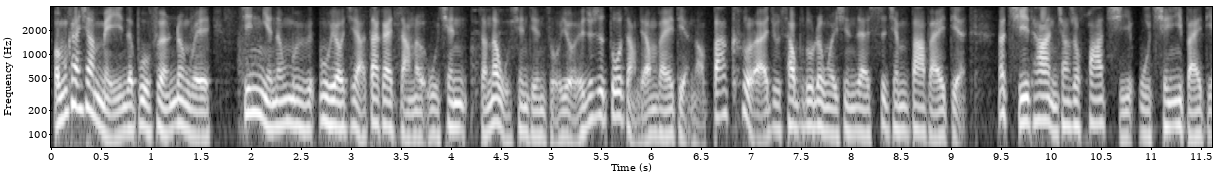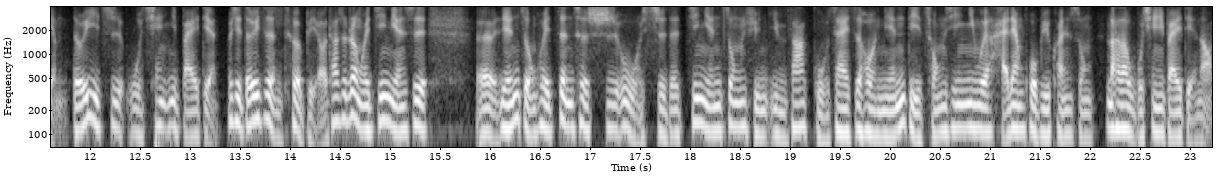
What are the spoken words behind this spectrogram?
我们看一下美银的部分，认为今年的目目标价大概涨了五千，涨到五千点左右，也就是多涨两百点了。巴克莱就差不多认为现在四千八百点。那其他你像是花旗五千一百点，德意志五千一百点，而且德意志很特别哦，他是认为今年是呃连。联总会政策失误，使得今年中旬引发股灾之后，年底重新因为海量货币宽松拉到五千一百点哦。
